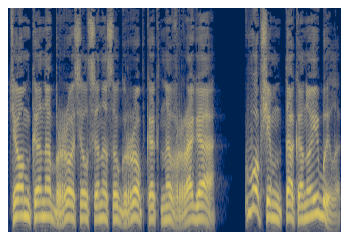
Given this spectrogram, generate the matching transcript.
Темка набросился на сугроб, как на врага. В общем, так оно и было.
